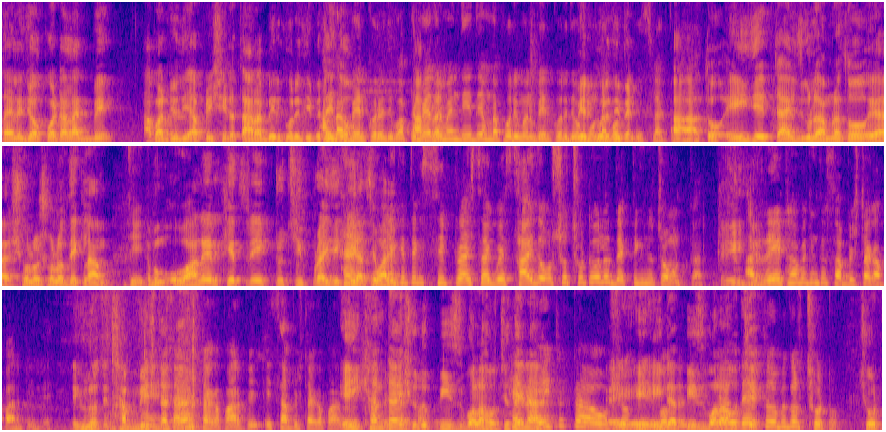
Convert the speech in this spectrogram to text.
তাহলে কয়টা লাগবে? আবার যদি আপনি সেটা তারা বের করে দিবে তাই তো? বের করে দিব। আপনি মেজারমেন্ট দিয়ে দিয়ে আমরা পরিমাণ বের করে দিব বের করে কত দিবেন। লাগবে। তো এই যে টাইলসগুলো আমরা তো ষোলো ষোলো দেখলাম এবং ওয়ালের ক্ষেত্রে একটু চিপ প্রাইজে কি হ্যাঁ আছে ভাই? ওয়ালের থেকে সিপ প্রাইস থাকবে। সাইজ অবশ্য ছোট হলে দেখতে কিন্তু চমৎকার। আর রেট হবে কিন্তু ছাব্বিশ টাকা পার পিসে এগুলো হচ্ছে ছাব্বিশ টাকা? ছাব্বিশ টাকা পার পিস এই ছাব্বিশ টাকা পার এইখানটায় শুধু পিস বলা হচ্ছে তাই না? এইটা অবশ্য এই- এই- এইটা পিস বলা হচ্ছে দেখতে অবিকল ছোট। ছোট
